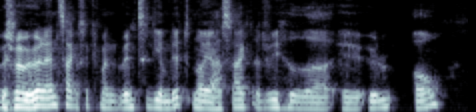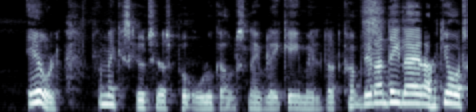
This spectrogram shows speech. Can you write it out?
hvis man vil høre en anden sang, så kan man vente til lige om lidt, når jeg har sagt, at vi hedder øh, Øl og Ævl, og man kan skrive til os på ologavl.gmail.com. Det er der en del af jer, der har gjort,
